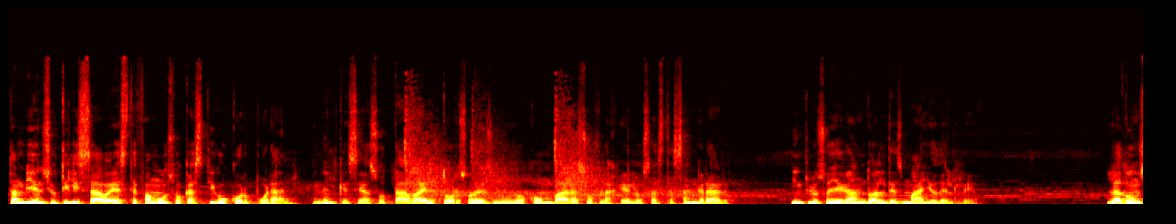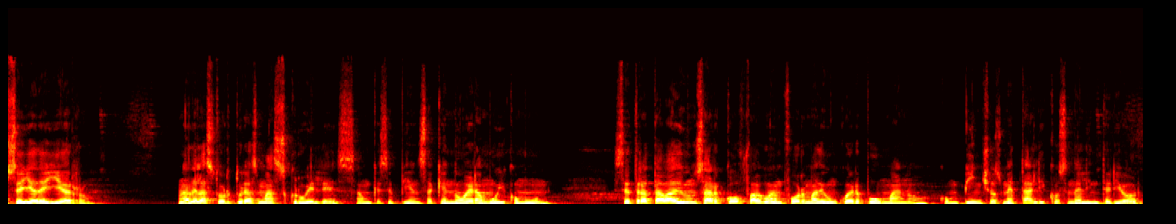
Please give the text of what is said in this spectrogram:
También se utilizaba este famoso castigo corporal en el que se azotaba el torso desnudo con varas o flagelos hasta sangrar incluso llegando al desmayo del reo. La doncella de hierro, una de las torturas más crueles, aunque se piensa que no era muy común, se trataba de un sarcófago en forma de un cuerpo humano con pinchos metálicos en el interior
